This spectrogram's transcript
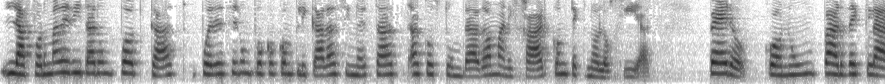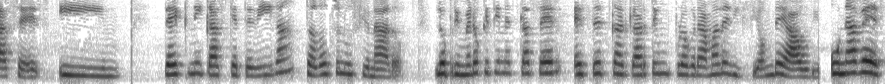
La forma de editar un podcast puede ser un poco complicada si no estás acostumbrado a manejar con tecnologías, pero con un par de clases y técnicas que te digan, todo solucionado. Lo primero que tienes que hacer es descargarte un programa de edición de audio. Una vez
